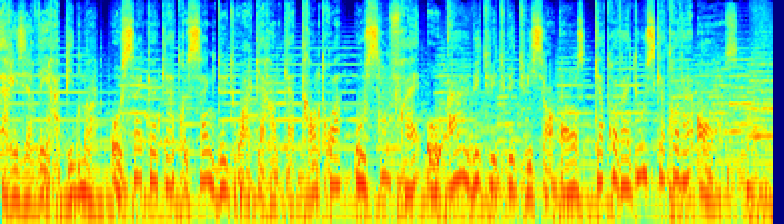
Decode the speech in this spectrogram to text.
À réserver rapidement au 514-523-4433 ou sans frais au 1-888-811-9291.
